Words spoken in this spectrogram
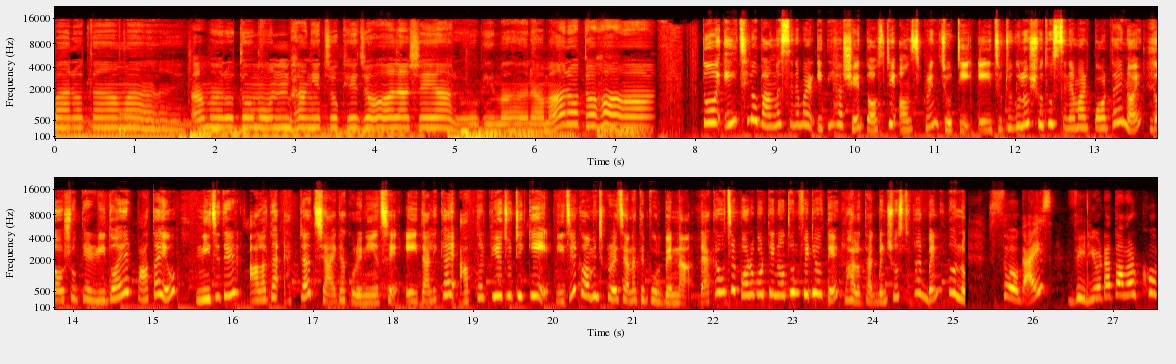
পারো তা আমায়? আমারও তো মন ভাঙে চোখে জল আসে আর অভিমান আমারও তো হয়। তো এই ছিল বাংলা সিনেমার ইতিহাসে দশটি অনস্ক্রিন জুটি। এই জুটিগুলো শুধু সিনেমার পর্দায় নয়, দর্শকদের হৃদয়ের পাতায়ও নিজেদের আলাদা একটা জায়গা করে নিয়েছে। এই তালিকায় আপনার প্রিয় জুটি কে? নিজে কমেন্ট করে জানাতে ভুলবেন না। দেখা হচ্ছে পরবর্তী নতুন ভিডিওতে। ভালো থাকবেন, সুস্থ থাকবেন। ধন্যবাদ। সো গাইস ভিডিওটা তো আমার খুব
